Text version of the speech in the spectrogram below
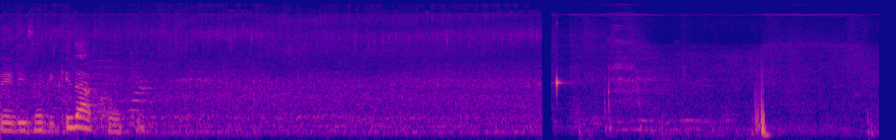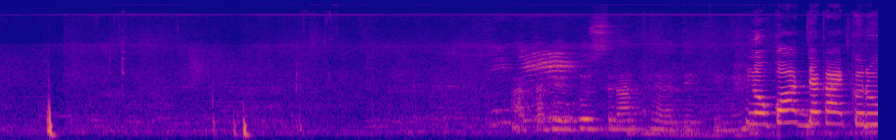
रेडी झाली की दाखवते. आता हे दुसरा थर देते मी. नको अद्या काय करू?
